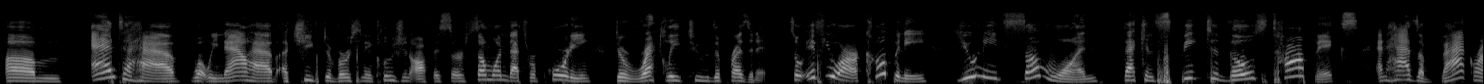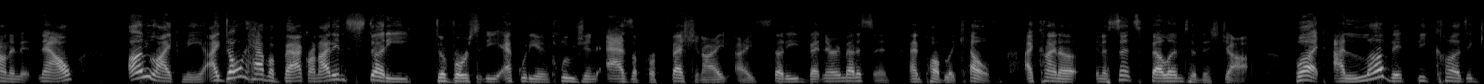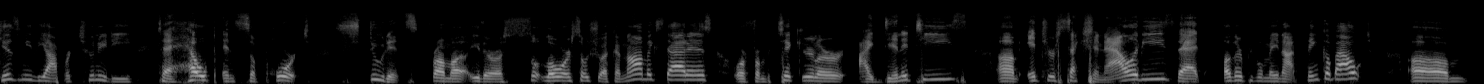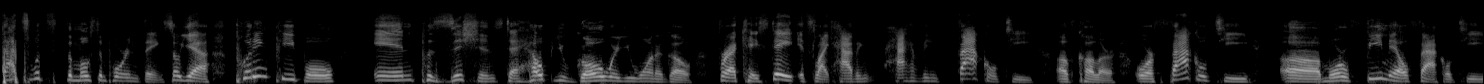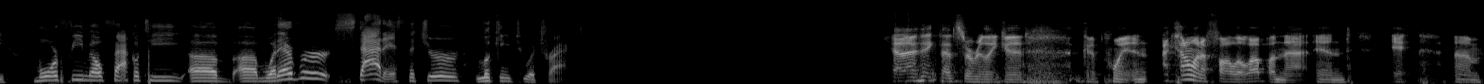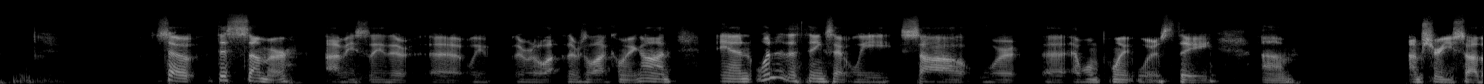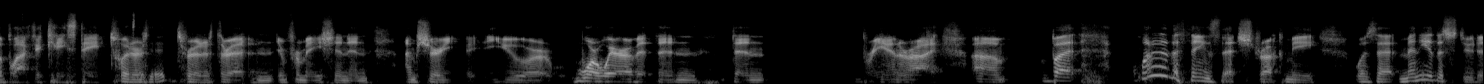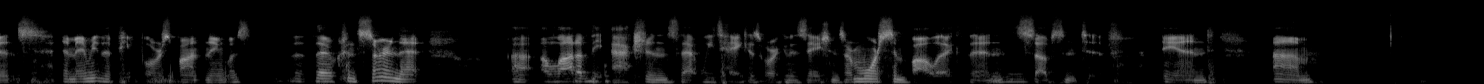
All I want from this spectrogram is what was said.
Um, and to have what we now have a chief diversity inclusion officer, someone that's reporting directly to the president. So if you are a company, you need someone that can speak to those topics and has a background in it. Now, unlike me, I don't have a background. I didn't study diversity, equity, inclusion as a profession. I, I studied veterinary medicine and public health. I kind of, in a sense, fell into this job. But I love it because it gives me the opportunity to help and support students from a, either a so lower socioeconomic status or from particular identities, um, intersectionalities that other people may not think about um, that's what's the most important thing. So yeah, putting people in positions to help you go where you want to go. For at K State, it's like having having faculty of color or faculty, uh, more female faculty, more female faculty of um, whatever status that you're looking to attract. Yeah, I think that's a really good good point, and I kind of want to follow up on that and it um, so this summer obviously there uh, we there were a lot there was a lot going on and one of the things that we saw were uh, at one point was the um, I'm sure you saw the Black at K State Twitter Twitter thread and information, and I'm sure you are more aware of it than than Brianne or I. Um, but one of the things that struck me was that many of the students and many of the people responding was the, the concern that uh, a lot of the actions that we take as organizations are more symbolic than mm-hmm. substantive. And um,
